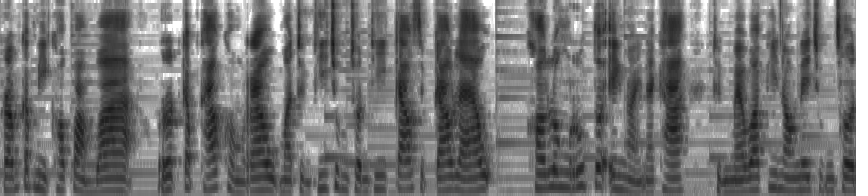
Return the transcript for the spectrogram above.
พร้อมกับมีข้อความว่า รถกับข้าวของเรามาถึงที่ชุมชนที่ 99 แล้ว ขอลงรูปตัวเองหน่อยนะคะ ถึงแม้ว่าพี่น้องในชุมชน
